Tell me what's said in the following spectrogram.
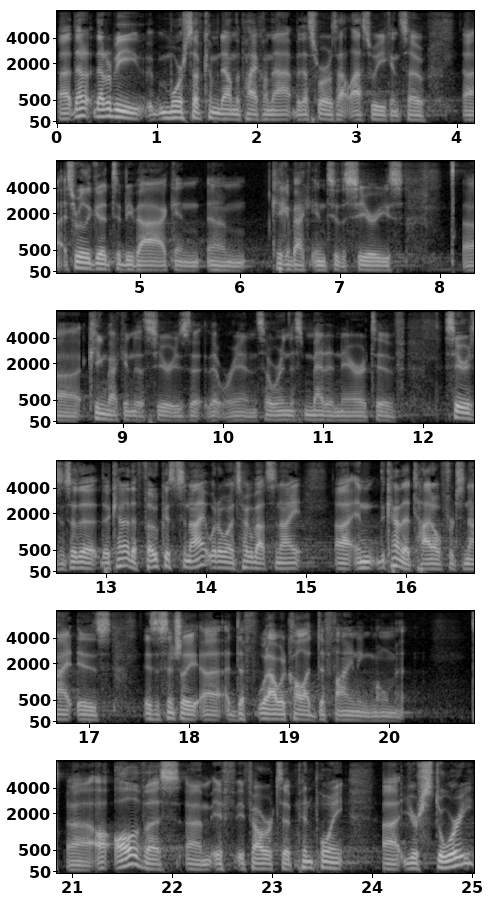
uh, that, that'll be more stuff coming down the pike on that, but that's where I was at last week. And so uh, it's really good to be back and um, kicking back into the series, uh, kicking back into the series that, that we're in. So we're in this meta narrative series. And so the, the kind of the focus tonight, what I want to talk about tonight, uh, and the kind of the title for tonight is, is essentially a, a def, what I would call a defining moment. Uh, all of us, um, if, if I were to pinpoint uh, your story,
